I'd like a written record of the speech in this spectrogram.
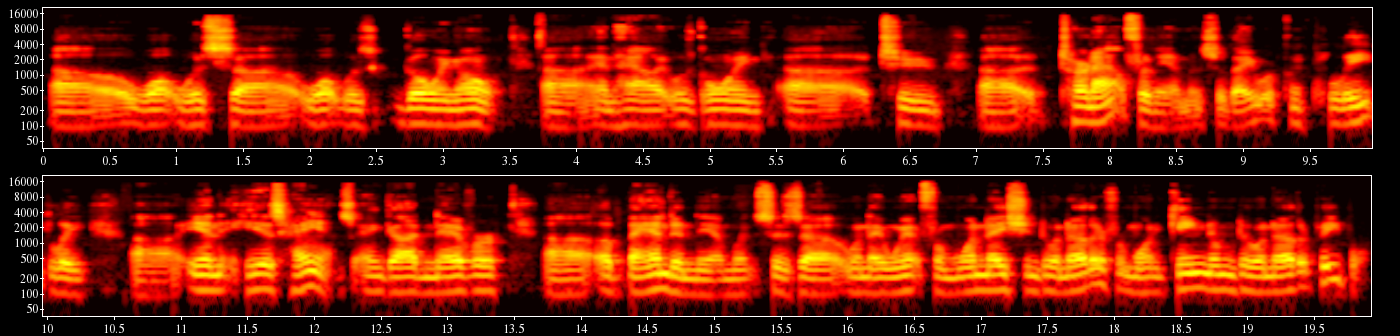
uh, Uh, what was uh, what was going on uh, and how it was going uh, to uh, turn out for them, and so they were completely in His hands, and God never abandoned them. When it says when they went from one nation to another, from one kingdom to another people,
